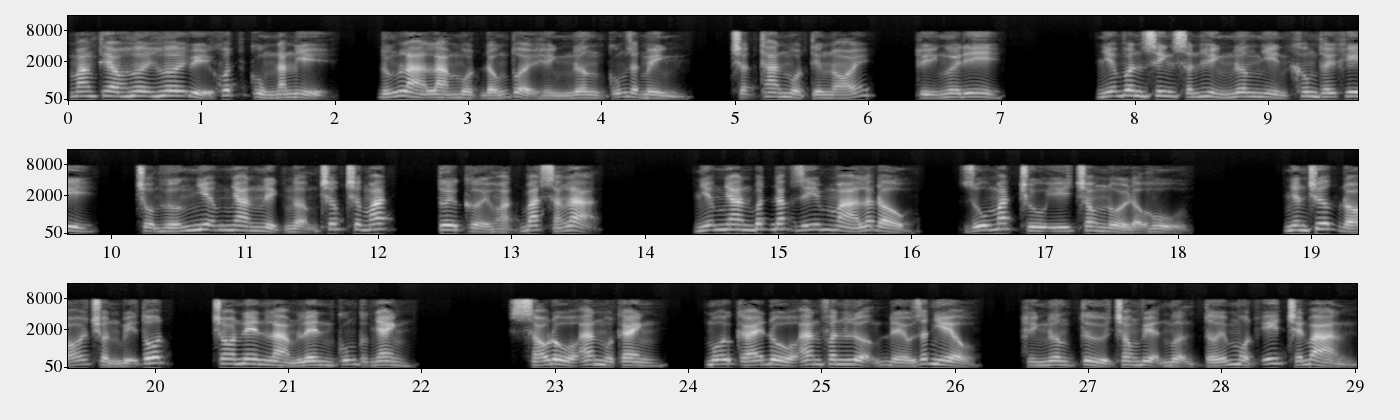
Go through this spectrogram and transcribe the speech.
mang theo hơi hơi ủy khuất cùng năn nhỉ, đúng là làm một đống tuổi hình nương cũng giật mình, chợt than một tiếng nói, tùy ngươi đi. Nhiễm vân sinh sấn hình nương nhìn không thấy khi, trộm hướng nhiễm nhan nghịch ngậm chớp chớp mắt, tươi cười hoạt bát sáng lạ. Nhiễm nhan bất đắc dĩ mà lắc đầu, rũ mắt chú ý trong nồi đậu hủ. Nhân trước đó chuẩn bị tốt, cho nên làm lên cũng cực nhanh. Sáu đồ ăn một canh, mỗi cái đồ ăn phân lượng đều rất nhiều, hình nương từ trong viện mượn tới một ít chén bàn,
